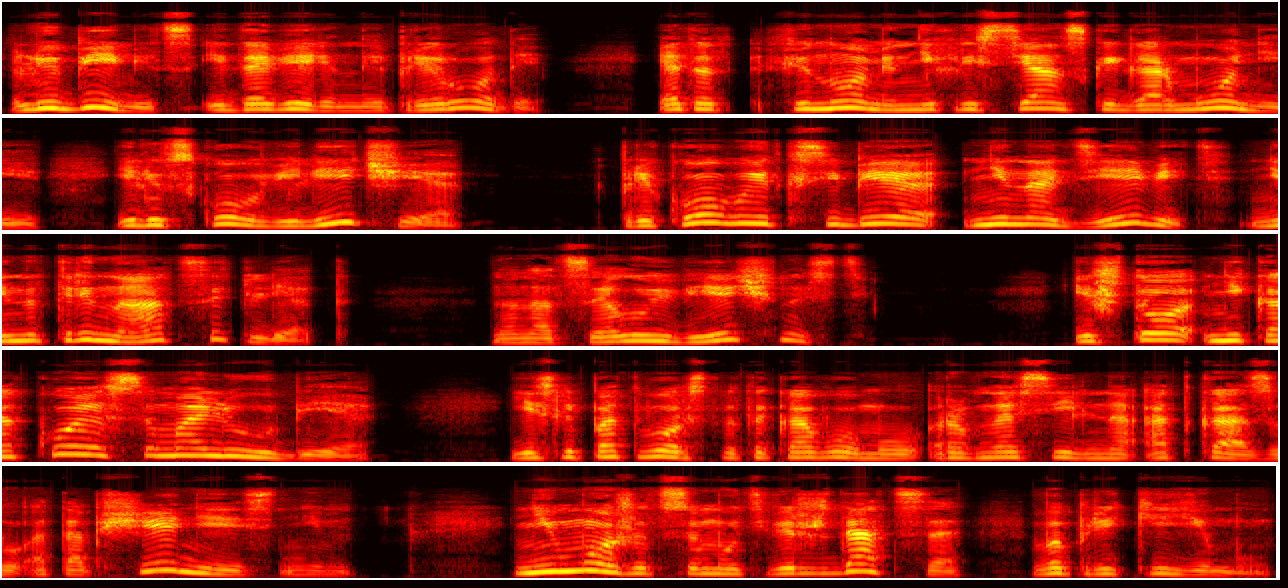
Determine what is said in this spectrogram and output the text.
любимец и доверенной природы, этот феномен нехристианской гармонии и людского величия приковывает к себе не на девять, не на тринадцать лет, но на целую вечность, и что никакое самолюбие, если потворство таковому равносильно отказу от общения с ним, не может самоутверждаться вопреки ему.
